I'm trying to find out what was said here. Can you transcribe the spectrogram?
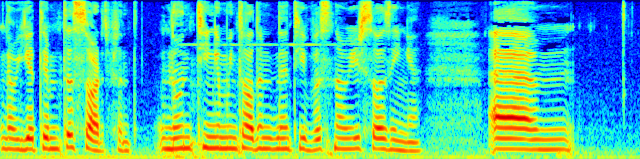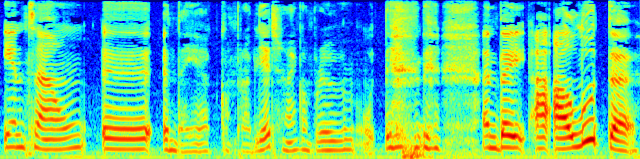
não ia ter muita sorte, portanto não tinha muita alternativa se não ir sozinha. Um, então uh, andei a comprar bilhetes, não é? Comprei, andei à, à, luta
